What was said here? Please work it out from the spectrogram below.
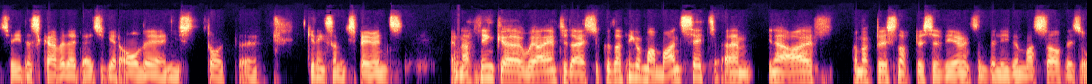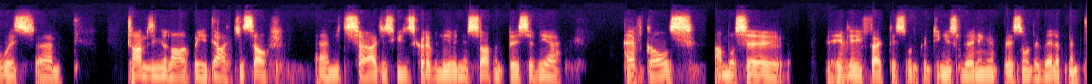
So you discover that as you get older and you start uh, getting some experience. And I think uh, where I am today is because I think of my mindset. Um, you know, I've, I'm a person of perseverance and believe in myself. There's always um, times in your life where you doubt yourself. Um, so I just you just got to believe in yourself and persevere. Have goals. I'm also heavily focused on continuous learning and personal development.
